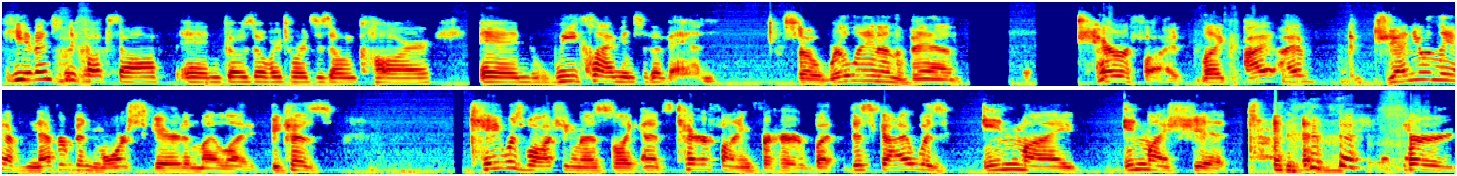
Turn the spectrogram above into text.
he eventually fucks off and goes over towards his own car, and we climb into the van. So we're laying in the van, terrified. Like I, I've genuinely, I've never been more scared in my life because Kate was watching this, like, and it's terrifying for her. But this guy was in my in my shit for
